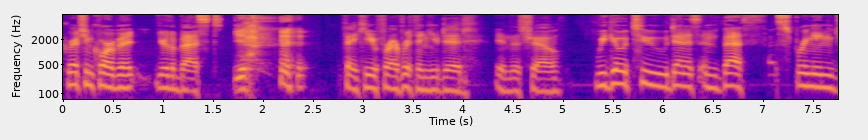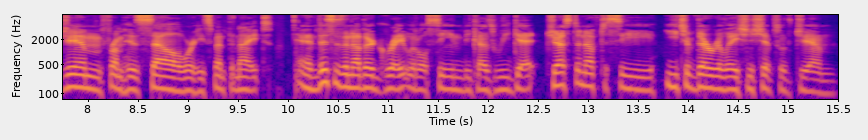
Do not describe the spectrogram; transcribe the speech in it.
Gretchen Corbett, you're the best. Yeah. Thank you for everything you did in this show. We go to Dennis and Beth springing Jim from his cell where he spent the night. And this is another great little scene because we get just enough to see each of their relationships with Jim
